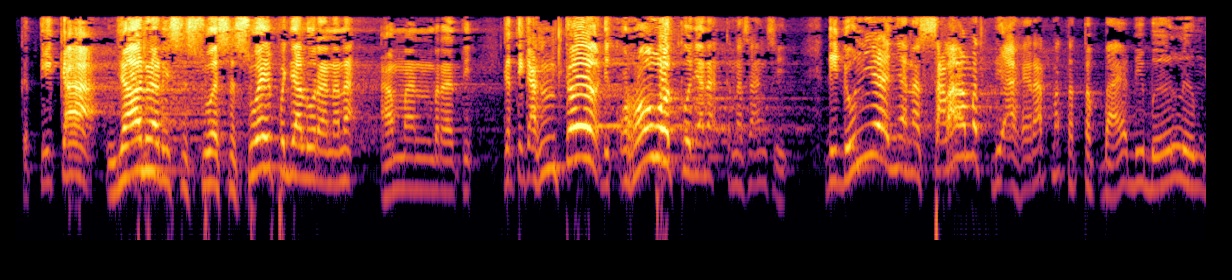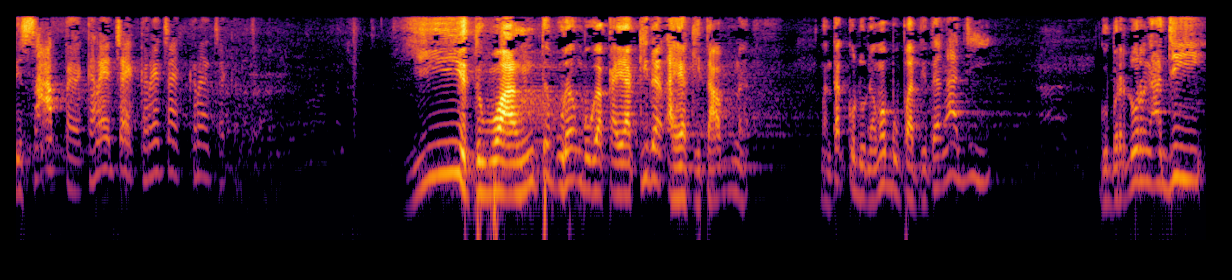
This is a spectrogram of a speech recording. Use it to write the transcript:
Ketika nyana disesuai sesuai penyaluran anak aman berarti. Ketika henteu dikorowot ku nyana kena sanksi. di dunianya na salamet di akhirat mah tetep bae dibeuleum disate kerecek kerecek kerecek Iya itu mantep orang buka keyakinan ayah kitabna. Mantap kudu nama bupati teh ngaji. Gubernur ngaji.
